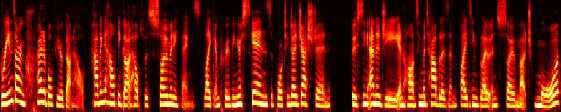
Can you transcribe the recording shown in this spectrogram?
Greens are incredible for your gut health. Having a healthy gut helps with so many things, like improving your skin, supporting digestion, boosting energy, enhancing metabolism, fighting bloat, and so much more.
